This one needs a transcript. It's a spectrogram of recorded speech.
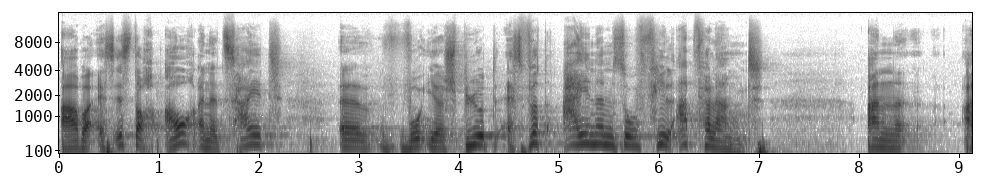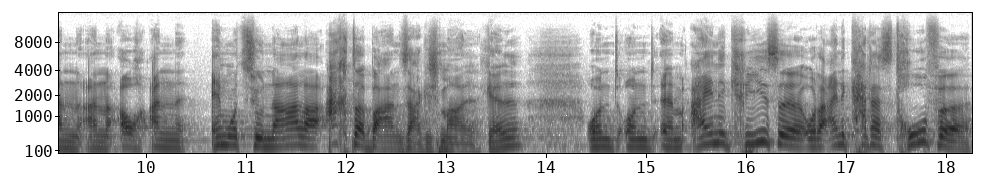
Aber es ist doch auch eine Zeit, äh, wo ihr spürt, es wird einem so viel abverlangt. An, an, an, auch an emotionaler Achterbahn, sage ich mal. Gell? Und, und ähm, eine Krise oder eine Katastrophe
